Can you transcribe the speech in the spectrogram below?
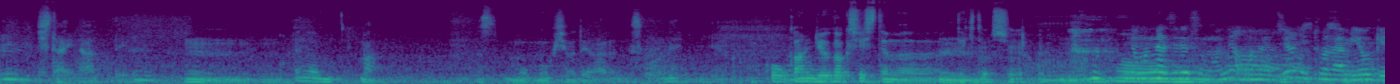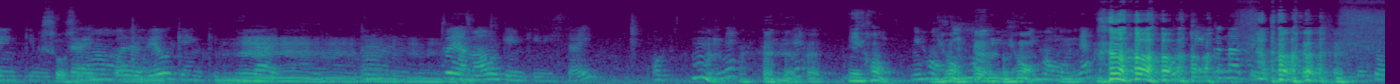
うにしたいなっていう、うん。うんまあも目標ではあるんですけどね。交換留学システムできてほしい、でも同じですもんね。同じように砺波を元気にしたい。親部を元気にしたい、うんうんうんうん富山を元気にしたい。おうん。ね。うん。ね。日本。日本。日本。日日本。ね。大きくなってる。そう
